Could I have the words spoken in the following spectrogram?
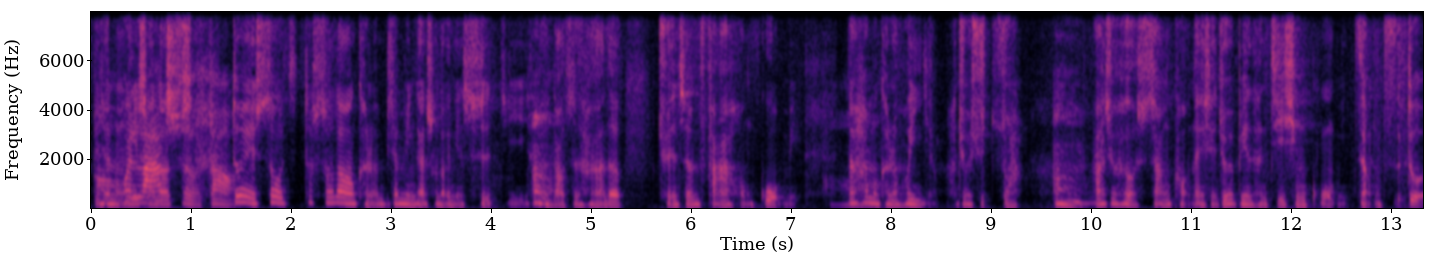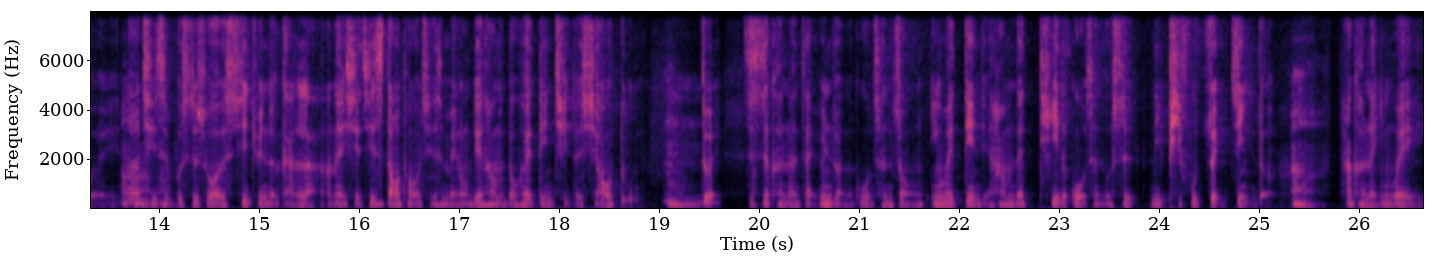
比较容易受到扯到，对，受受到可能比较敏感，受到一点刺激，然后导致他的全身发红过敏。那他们可能会痒，他就会去抓，嗯，然后就会有伤口，那些就会变成急性过敏这样子。对，那其实不是说细菌的感染啊，那些其实刀头其实美容店他们都会定期的消毒，嗯，对，只是可能在运转的过程中，因为电解他们在剃的过程都是离皮肤最近的，嗯，他可能因为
